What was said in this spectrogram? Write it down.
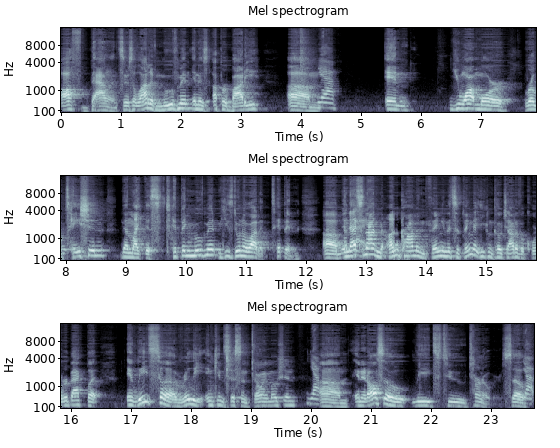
off balance. There's a lot of movement in his upper body. Um, yeah. And you want more rotation than like this tipping movement. He's doing a lot of tipping. Um, and okay. that's not an uncommon thing. And it's a thing that you can coach out of a quarterback, but it leads to a really inconsistent throwing motion. Yeah. Um, and it also leads to turnovers. So, yeah.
